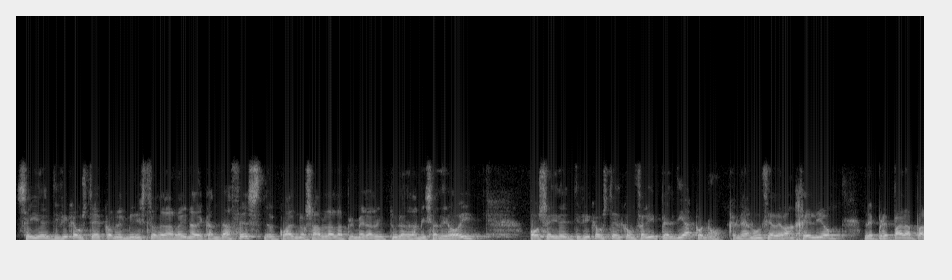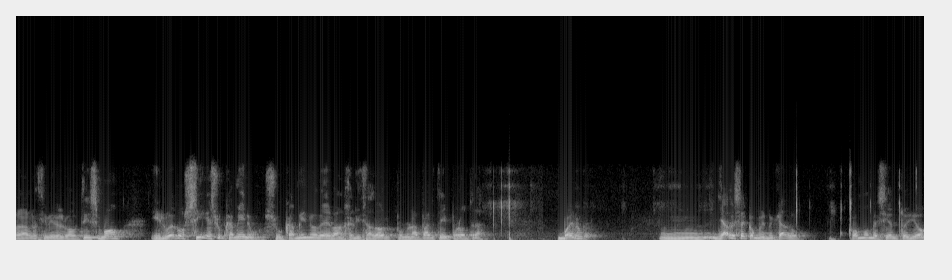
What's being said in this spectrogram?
¿Se identifica usted con el ministro de la Reina de Candaces, del cual nos habla la primera lectura de la misa de hoy? ¿O se identifica usted con Felipe el diácono, que le anuncia el Evangelio, le prepara para recibir el bautismo y luego sigue su camino, su camino de evangelizador por una parte y por otra? Bueno, mm, ya les he comunicado cómo me siento yo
